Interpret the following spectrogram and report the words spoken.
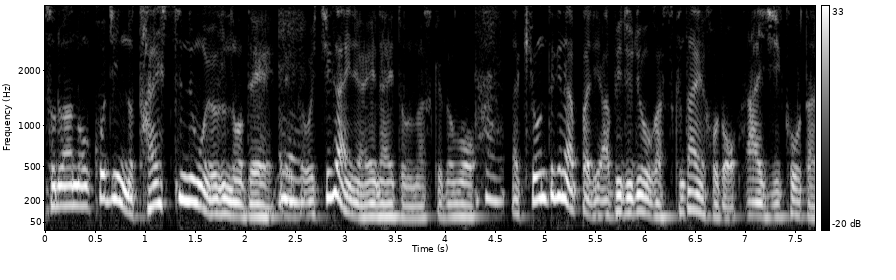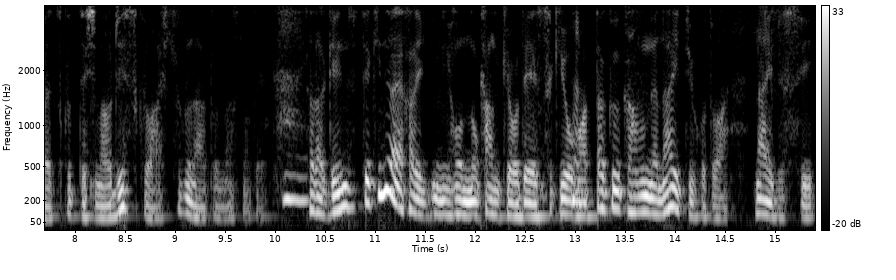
それはあの個人の体質にもよるので、えー、えーと一概には言えないと思いますけども、はい、基本的にはやっぱり浴びる量が少ないほど IG 抗体を作ってしまうリスクは低くなると思いますので、はい、ただ現実的にはやはり日本の環境で杉を全く花粉がないということはないですし、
